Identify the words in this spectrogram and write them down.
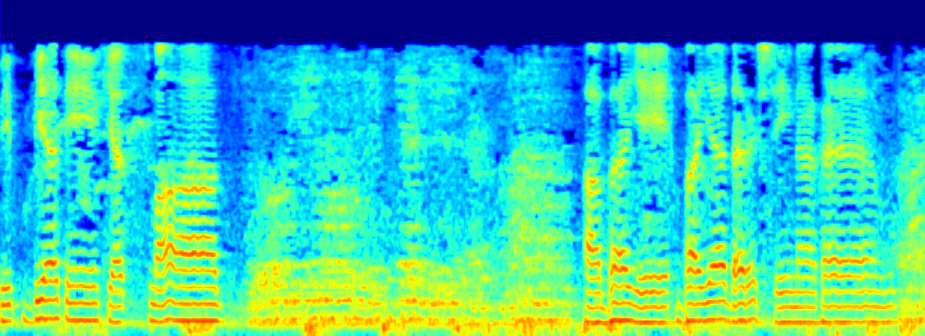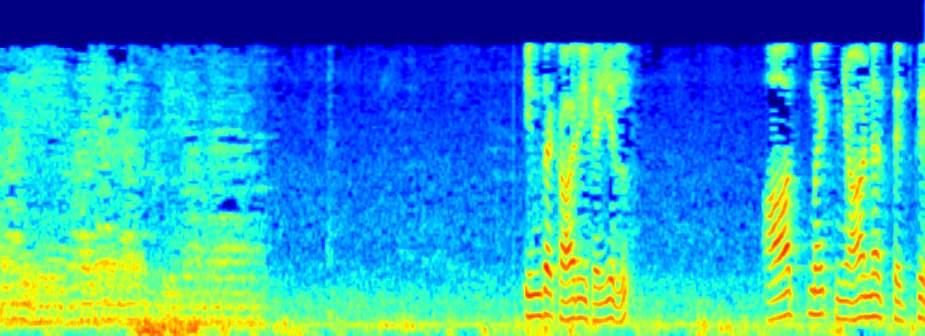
बिभ्यते ह्यस्मात् अभये भयदर्शिनः இந்த காரிகையில் ஆத்ம ஞானத்திற்கு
